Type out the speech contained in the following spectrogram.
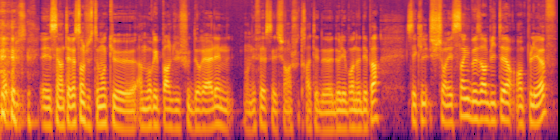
Et c'est intéressant justement que Amaury parle du shoot de Ray En effet, c'est sur un shoot raté de, de LeBron au départ. C'est que sur les 5 buzzer beaters en playoff,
